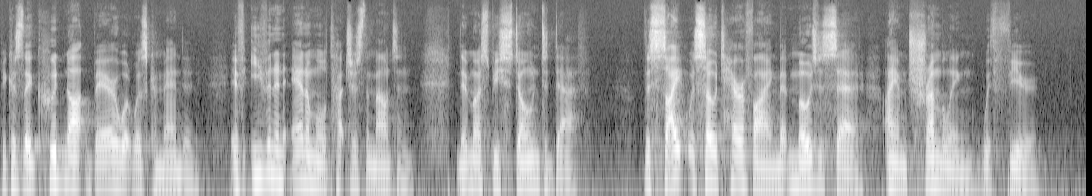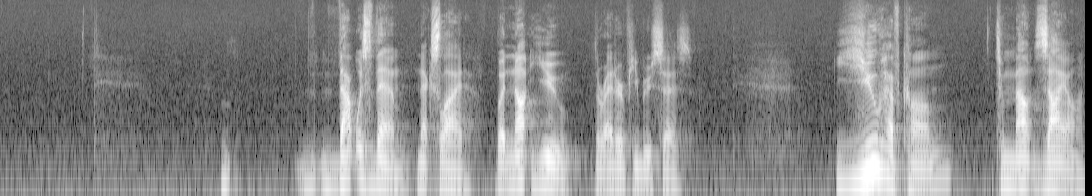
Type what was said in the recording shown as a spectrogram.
because they could not bear what was commanded. If even an animal touches the mountain, it must be stoned to death. The sight was so terrifying that Moses said, I am trembling with fear. That was them. Next slide. But not you, the writer of Hebrews says. You have come to Mount Zion,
